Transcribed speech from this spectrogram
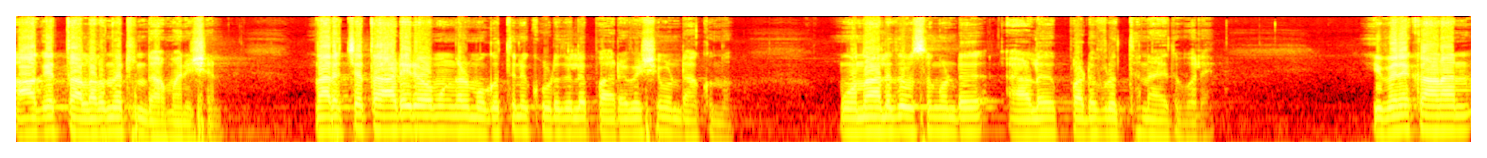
ആകെ തളർന്നിട്ടുണ്ട് ആ മനുഷ്യൻ. നരച്ച താടി രോമങ്ങൾ മുഖത്തിന് കൂടുതൽ പരവേശ്യമുണ്ടാക്കുന്നു. മൂന്നാൽ ദിവസം കൊണ്ട് അയാൾ പടുവൃദ്ധനായതുപോലെ. ഇവനെ കാണാൻ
